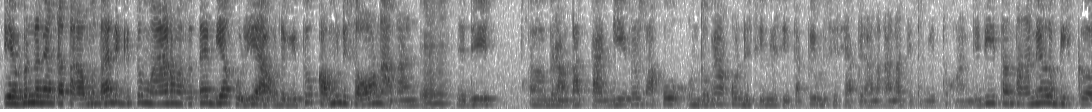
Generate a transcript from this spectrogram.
ya bener yang kata kamu tadi gitu Mar. Maksudnya dia kuliah udah gitu kamu di Solna kan. Hmm. jadi eh, berangkat pagi terus aku untungnya aku di sini sih tapi mesti siapin anak-anak gitu gitu kan. Jadi tantangannya lebih ke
